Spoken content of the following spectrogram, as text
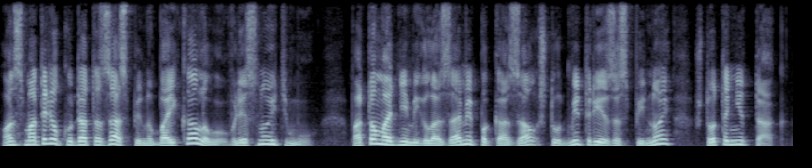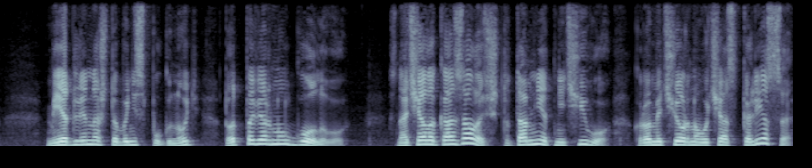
Он смотрел куда-то за спину Байкалову в лесную тьму. Потом одними глазами показал, что у Дмитрия за спиной что-то не так. Медленно, чтобы не спугнуть, тот повернул голову. Сначала казалось, что там нет ничего, кроме черного участка леса,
